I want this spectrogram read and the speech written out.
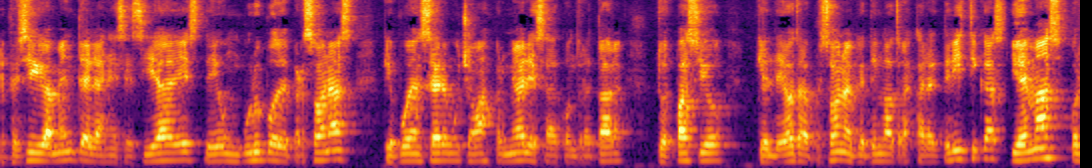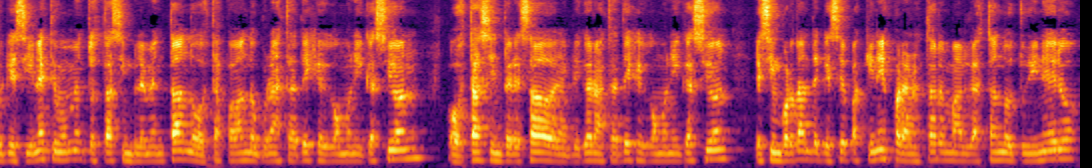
específicamente a las necesidades de un grupo de personas que pueden ser mucho más permeables a contratar tu espacio que el de otra persona, que tenga otras características. Y además, porque si en este momento estás implementando o estás pagando por una estrategia de comunicación o estás interesado en aplicar una estrategia de comunicación, es importante que sepas quién es para no estar malgastando tu dinero,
